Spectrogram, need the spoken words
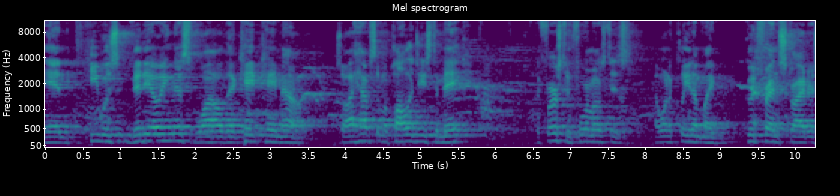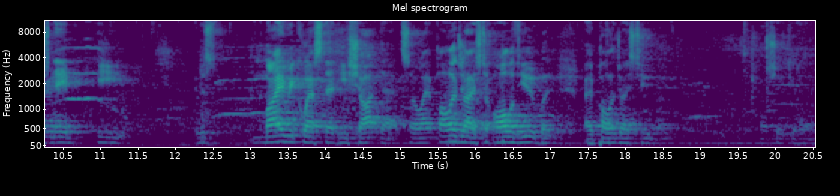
And he was videoing this while the cape came out. So I have some apologies to make. First and foremost is I want to clean up my good friend Strider's name. He, it was my request that he shot that. So I apologize to all of you, but I apologize to you. I'll shake your hand.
